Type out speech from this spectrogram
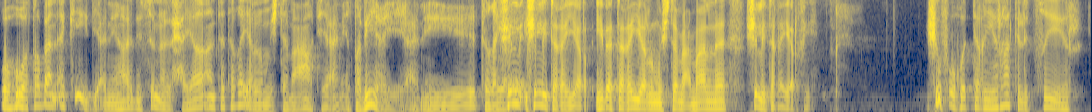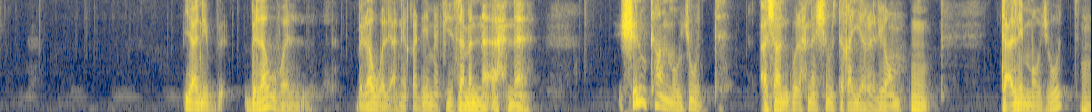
وهو طبعا أكيد يعني هذه سنة الحياة أن تتغير المجتمعات يعني طبيعي يعني تغير شو اللي شو اللي تغير؟ إذا تغير المجتمع مالنا شو اللي تغير فيه؟ شوف هو التغييرات اللي تصير يعني بالأول بالأول يعني قديما في زمننا إحنا شنو كان موجود؟ عشان نقول إحنا شنو تغير اليوم؟ م. تعليم موجود؟ م.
